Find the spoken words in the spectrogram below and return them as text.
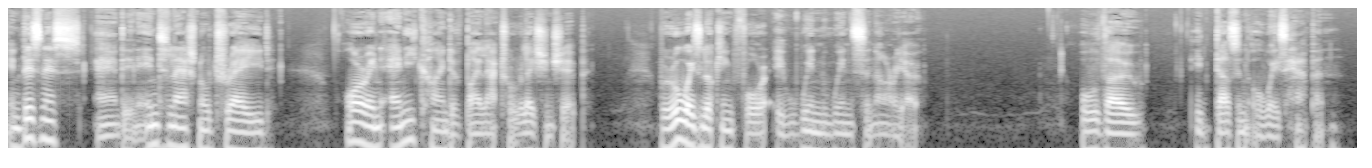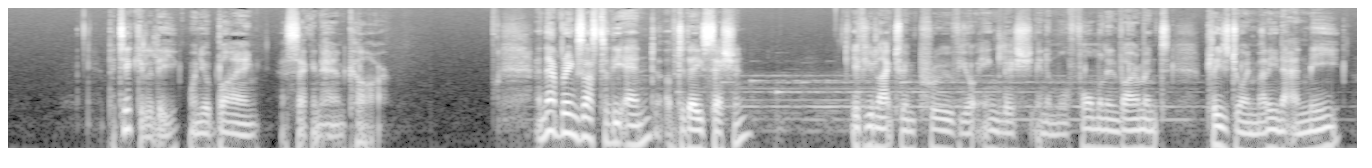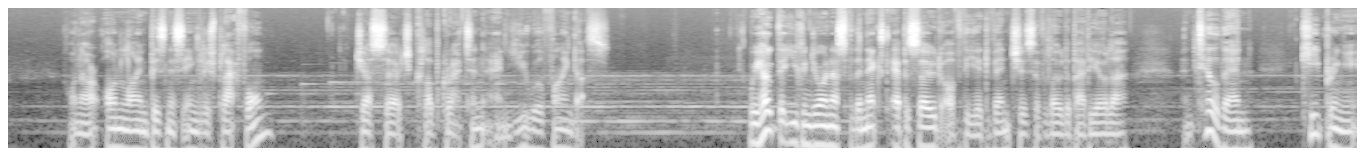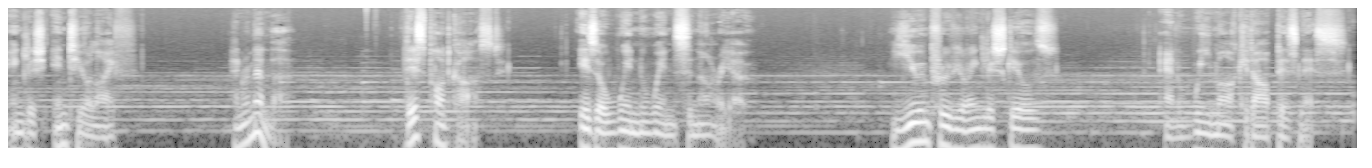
In business and in international trade, or in any kind of bilateral relationship, we're always looking for a win win scenario. Although it doesn't always happen, particularly when you're buying a second hand car. And that brings us to the end of today's session. If you'd like to improve your English in a more formal environment, please join Marina and me on our online business English platform. Just search Club Gratton and you will find us. We hope that you can join us for the next episode of The Adventures of Lola Badiola. Until then, keep bringing English into your life. And remember, this podcast is a win win scenario. You improve your English skills, and we market our business.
